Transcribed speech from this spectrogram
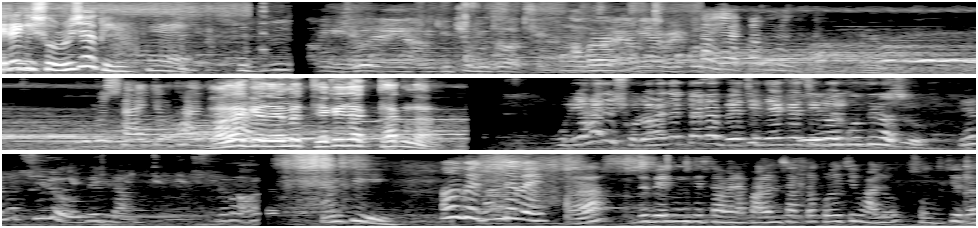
এটা কি সরু চাকলি? হ্যাঁ। ভাঙা কে থেকে যাক থাক না। কুড়ি হাজার ষোলো হাজার টাকা বেচে রেখেছিল। ওই আমার বেগুন দেবে। হ্যাঁ? তো বেগুন খেতে হবে না পালং শাকটা করেছি ভালো। সবজি ওটা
